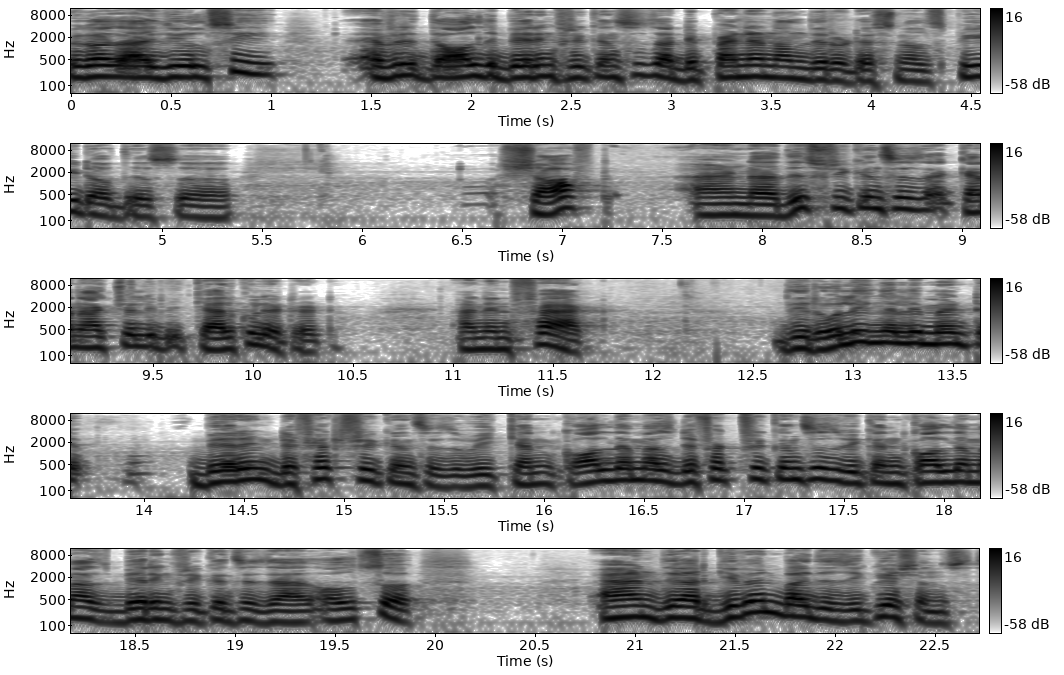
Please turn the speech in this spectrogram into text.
Because as you will see every the, all the bearing frequencies are dependent on the rotational speed of this uh, shaft. And uh, these frequencies can actually be calculated. And in fact the rolling element bearing defect frequencies. We can call them as defect frequencies, we can call them as bearing frequencies as also and they are given by these equations.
